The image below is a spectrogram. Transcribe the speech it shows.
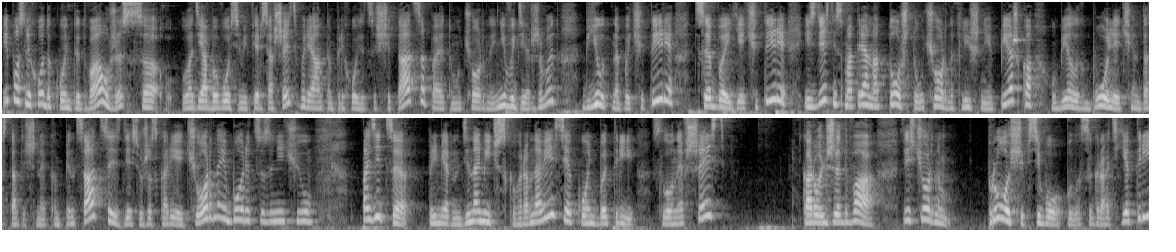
и после хода конь d2 уже с ладья b8 и ферзь a6 вариантом приходится считаться, поэтому черные не выдерживают, бьют на b4, cb, e4, и здесь, несмотря на то, что у черных лишняя пешка, у белых более чем достаточная компенсация, здесь уже скорее черные борются за ничью, позиция примерно динамического равновесия, конь b3, слон f6, король g2. Здесь черным проще всего было сыграть e3,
